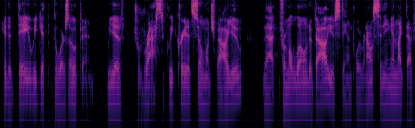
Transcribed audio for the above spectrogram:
hey, the day we get the doors open, we have drastically created so much value that from a loan to value standpoint, we're now sitting in like that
